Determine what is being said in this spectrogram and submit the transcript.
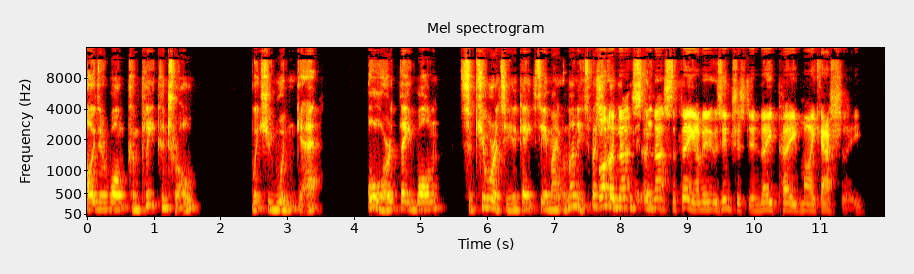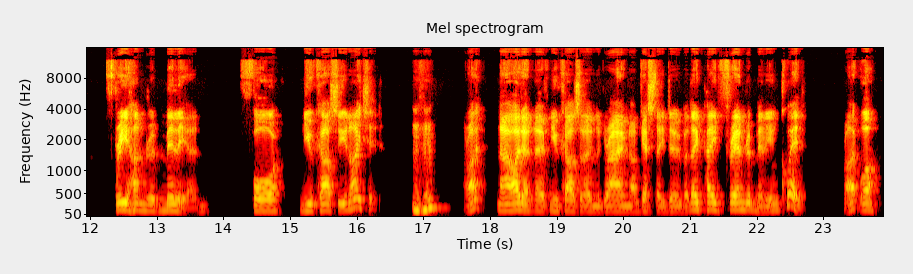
either want complete control, which you wouldn't get, or they want security against the amount of money. Especially well, and that's and that's the thing. I mean, it was interesting. They paid Mike Ashley three hundred million for Newcastle United. Mm-hmm. All right. Now I don't know if Newcastle own the ground. I guess they do, but they paid three hundred million quid right? Well,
